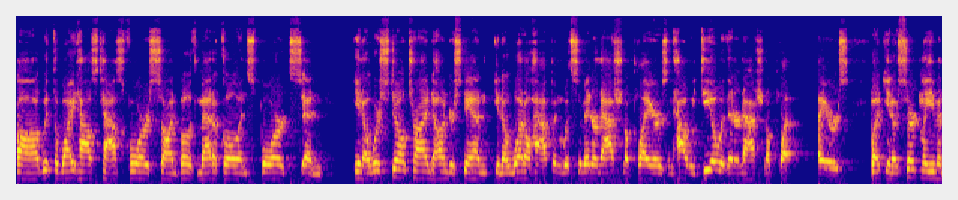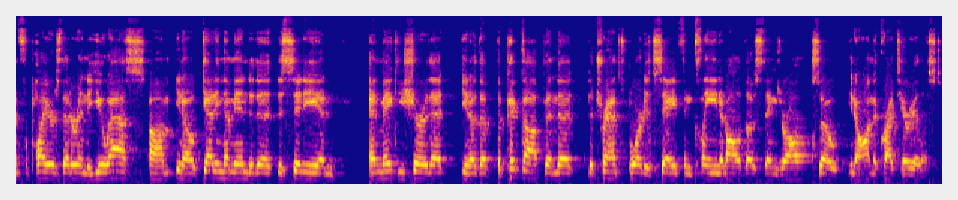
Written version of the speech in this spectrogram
uh, with the White House task force on both medical and sports. And, you know, we're still trying to understand, you know, what will happen with some international players and how we deal with international players but you know certainly even for players that are in the U.S., um, you know, getting them into the, the city and and making sure that you know the, the pickup and the, the transport is safe and clean and all of those things are also you know on the criteria list.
